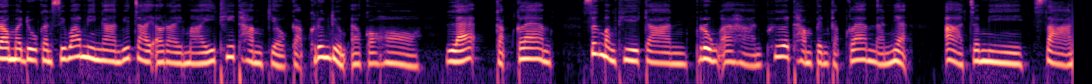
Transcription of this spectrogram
เรามาดูกันซิว่ามีงานวิจัยอะไรไหมที่ทำเกี่ยวกับเครื่องดื่มแอลกอฮอล์และกับแกล้ม ซึ่งบางทีการปรุงอาหารเพื่อทำเป็นกับแกล้มนั้นเนี่ย อาจจะมีสาร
